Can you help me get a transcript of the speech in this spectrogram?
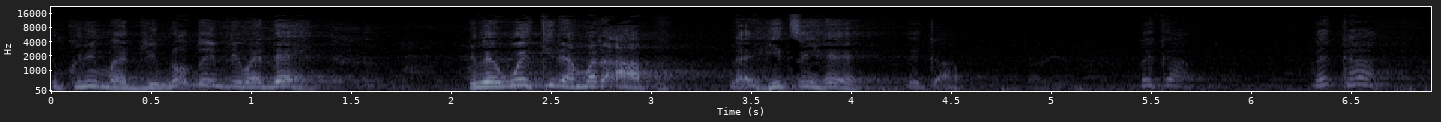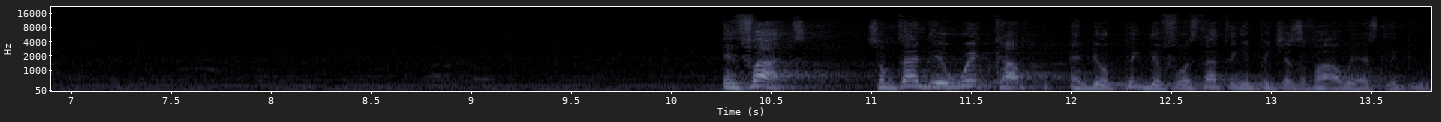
including my dream. Not that they were there. They were waking their mother up, like hitting her. Wake up. Wake up. Wake up. In fact, sometimes they wake up and they'll pick the phone, start taking pictures of how we are sleeping.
